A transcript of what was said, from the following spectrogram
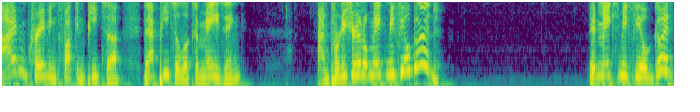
I'm craving fucking pizza. That pizza looks amazing. I'm pretty sure it'll make me feel good. It makes me feel good.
